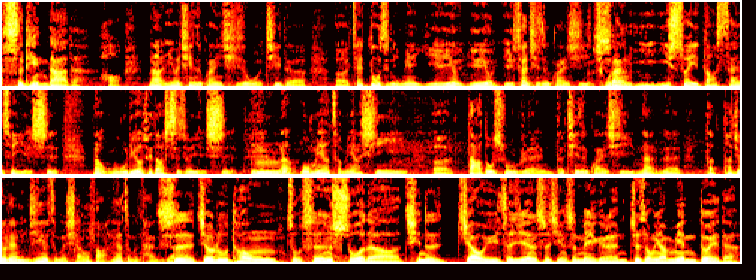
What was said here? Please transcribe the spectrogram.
是挺大的。好，那因为亲子关系，其实我记得，呃，在肚子里面也有也有也算亲子关系，出来算一一岁到三岁也是，那五六岁到十岁也是。嗯那我们要怎么样吸引呃大多数人的亲子关系？那那大大教练，你今天有什么想法？要怎么谈？是，就如同主持人说的啊、亲子教育这件事情是每个人最终要面对的。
